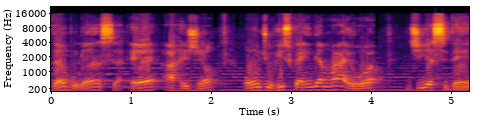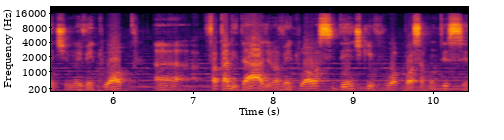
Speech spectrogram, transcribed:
da ambulância é a região onde o risco ainda é maior de acidente, no eventual uh, fatalidade, no eventual acidente que possa acontecer.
